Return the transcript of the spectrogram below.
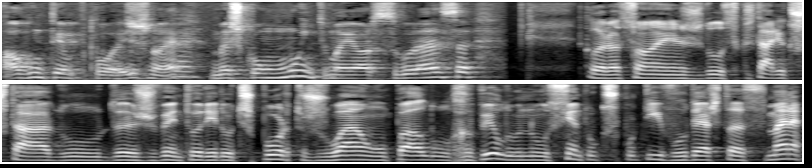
algum tempo depois, não é? Mas com muito maior segurança Declarações do secretário de Estado de Juventude e do Desporto, João Paulo Rebelo, no Centro Desportivo desta semana.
